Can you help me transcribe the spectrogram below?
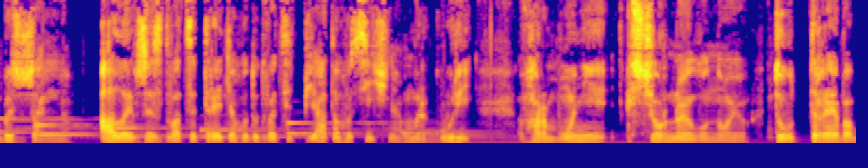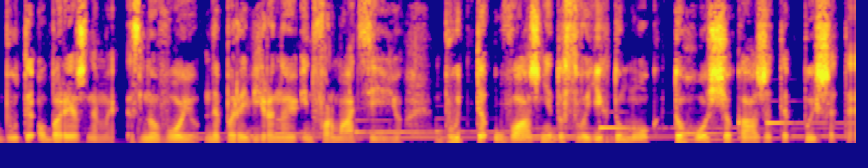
безжальна. Але вже з 23 до 25 січня Меркурій в гармонії з Чорною луною. Тут треба бути обережними з новою неперевіреною інформацією. Будьте уважні до своїх думок, того, що кажете, пишете.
